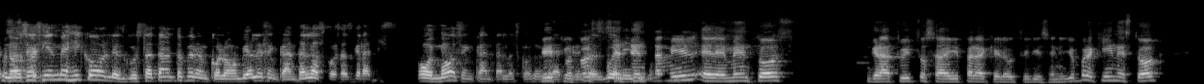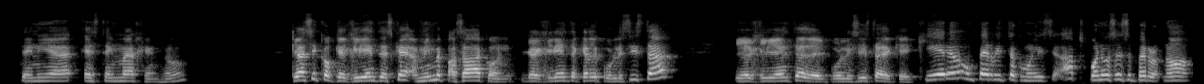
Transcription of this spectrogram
Pues no sé si en México les gusta tanto, pero en Colombia les encantan las cosas gratis. O nos encantan las cosas gratis. Entonces, 70 mil elementos gratuitos ahí para que lo utilicen. Y yo por aquí en stock tenía esta imagen, ¿no? Clásico que el cliente, es que a mí me pasaba con el cliente que era el publicista y el cliente del publicista de que quiero un perrito como dice, ah, pues ponemos ese perro. No,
